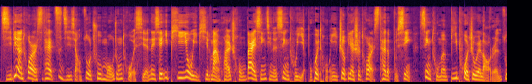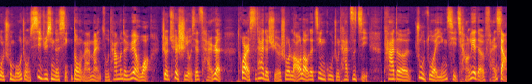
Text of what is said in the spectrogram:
即便托尔斯泰自己想做出某种妥协，那些一批又一批满怀。崇拜心情的信徒也不会同意，这便是托尔斯泰的不幸。信徒们逼迫这位老老人做出某种戏剧性的行动来满足他们的愿望，这确实有些残忍。托尔斯泰的学说牢牢地禁锢住他自己，他的著作引起强烈的反响，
